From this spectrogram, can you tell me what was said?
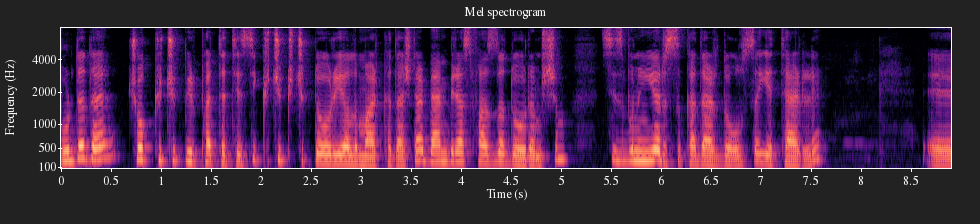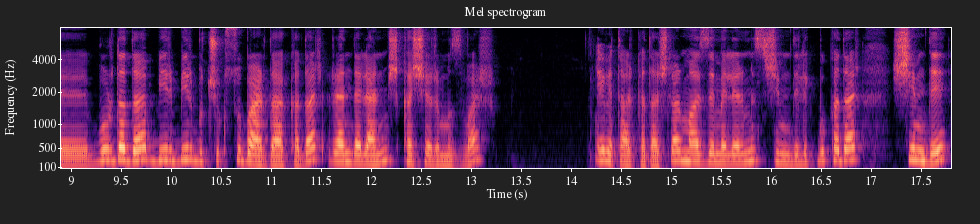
Burada da çok küçük bir patatesi küçük küçük doğrayalım arkadaşlar. Ben biraz fazla doğramışım. Siz bunun yarısı kadar da olsa yeterli. Ee, burada da bir, bir buçuk su bardağı kadar rendelenmiş kaşarımız var. Evet arkadaşlar malzemelerimiz şimdilik bu kadar. Şimdi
